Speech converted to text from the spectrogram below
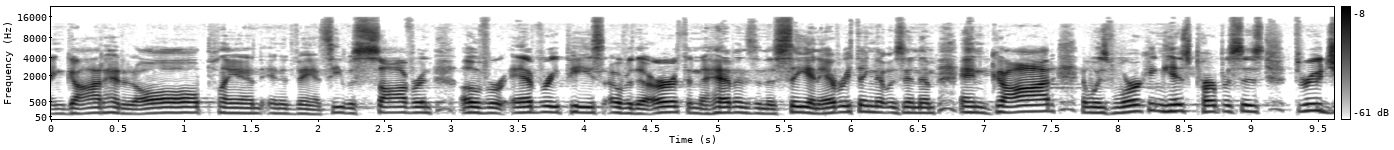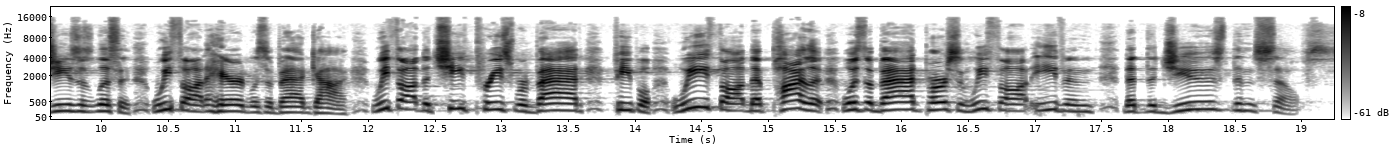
And God had it all planned in advance. He was sovereign over every piece, over the earth and the heavens and the sea and everything that was in them. And God was working his purposes through Jesus. Listen, we thought Herod was a bad guy. We thought the chief priests were bad people. We thought that Pilate was a bad person. We thought even that the Jews themselves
